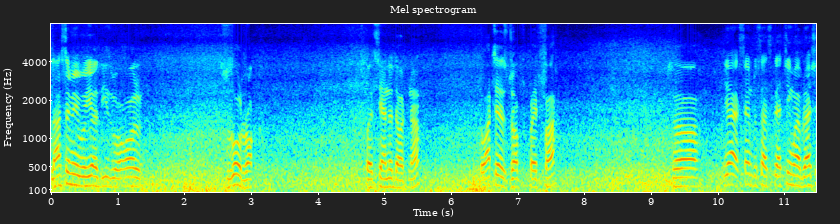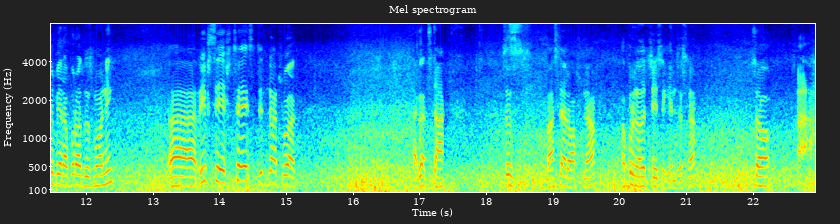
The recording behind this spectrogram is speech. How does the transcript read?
Last time we were here, these were all, this was all rock. But sanded out now. The water has dropped quite far. So yeah, it's time to start scratching my bait I put this morning. Uh, reef safe test did not work. I got stuck. Just bust that off now. I'll put another trace again just now. So, ah,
